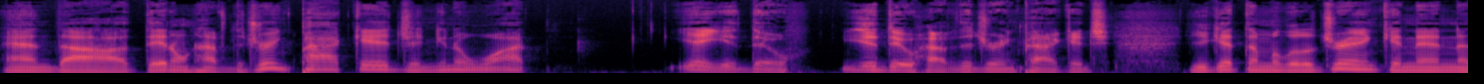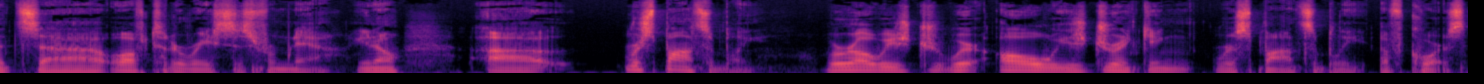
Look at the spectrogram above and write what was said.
and uh, they don't have the drink package. And you know what? Yeah, you do. You do have the drink package. You get them a little drink, and then it's uh, off to the races from there. You know, uh, responsibly. We're always we're always drinking responsibly, of course.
